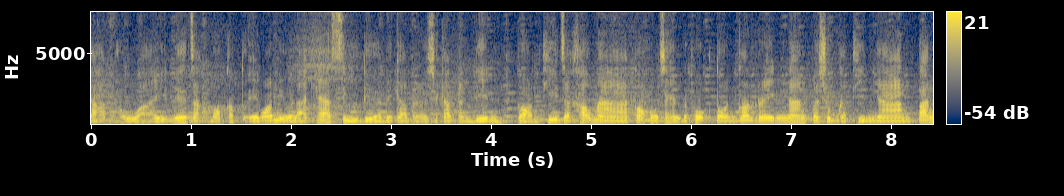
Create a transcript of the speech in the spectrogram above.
การเอาไว้ เนื่องจากบอกกับตัวเองว่ามีเวลาแค่ 4 เดือนในการบริหารราชการแผ่นดิน ก่อนที่จะเข้ามาก็คงจะเห็นว่าพวกตนก็เร่งนั่งประชุมกับทีมงาน ตั้ง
